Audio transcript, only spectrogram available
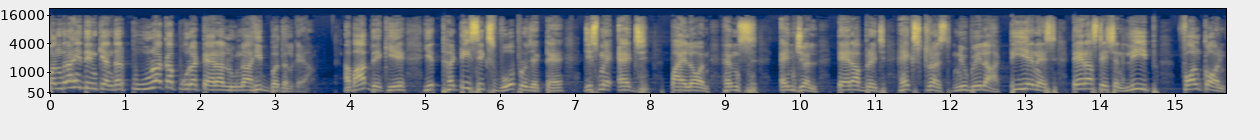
पंद्रह ही दिन के अंदर पूरा का पूरा टेरा लूना ही बदल गया। अब आप देखिए, ये 36 वो प्रोजेक्ट है जिसमें Edge, Pylon, Hims, Angel, Terra Bridge, Hex Trust, Nebula, TNS, Terra Station, Leap Falcon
